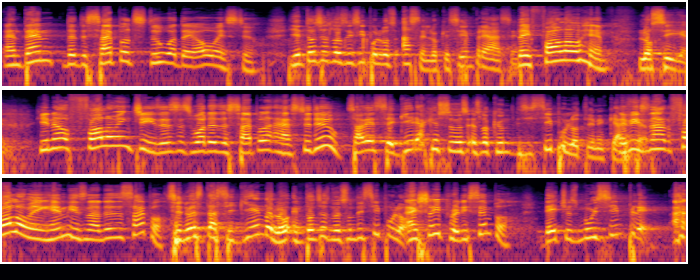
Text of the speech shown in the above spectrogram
And then the disciples do what they always do. Y entonces los discípulos hacen lo que siempre hacen. They follow him. Lo siguen. You know, following Jesus is what a disciple has to do. ¿Sabes? Seguir a Jesús es lo que un discípulo tiene que If he's hacer. not following him, he's not a disciple. Si no está siguiéndolo, entonces no es un discípulo. Actually, pretty simple. De hecho, es muy simple. I-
